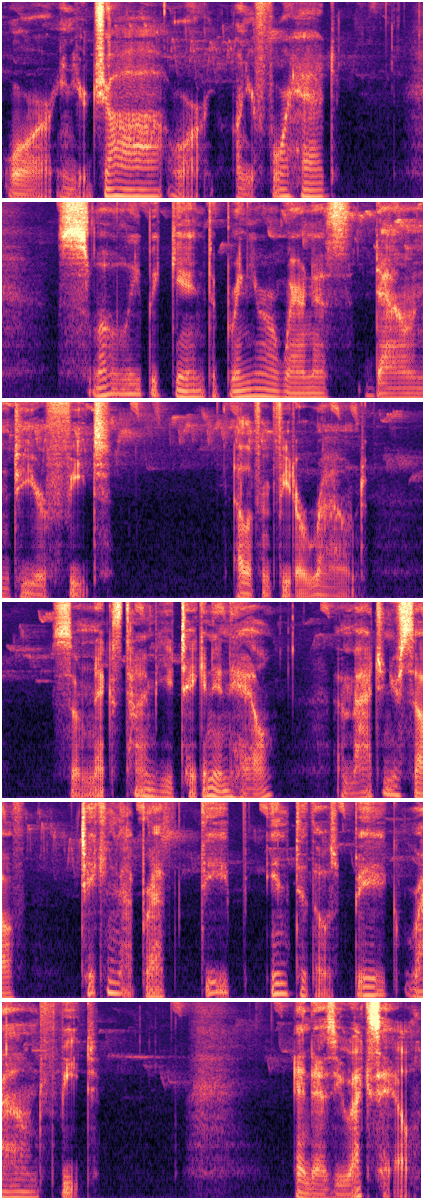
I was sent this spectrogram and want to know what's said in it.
or in your jaw, or on your forehead. Slowly begin to bring your awareness down to your feet. Elephant feet are round. So, next time you take an inhale, imagine yourself taking that breath deep into those big round feet. And as you exhale,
